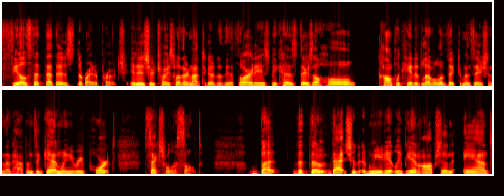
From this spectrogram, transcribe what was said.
feels that that is the right approach. It is your choice whether or not to go to the authorities because there's a whole complicated level of victimization that happens again when you report sexual assault. But that the, that should immediately be an option and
